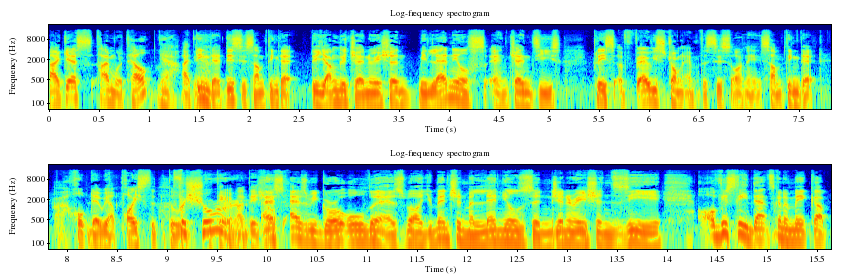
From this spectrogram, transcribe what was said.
I guess time will tell. Yeah, I think yeah. that this is something that the younger generation, millennials and Gen Zs, place a very strong emphasis on and something that I hope that we are poised to, do. For sure. As, as we grow older as well, you mentioned millennials and Generation Z. Obviously, that's going to make up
